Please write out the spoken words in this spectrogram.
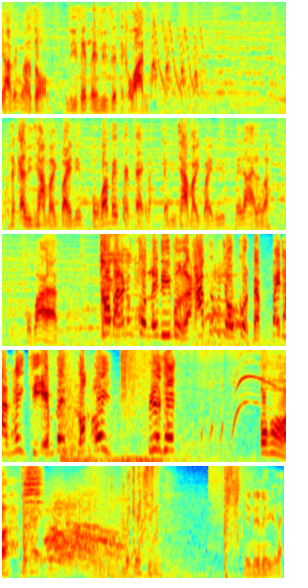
ชาแม่งมาสองรีเซ็ตเลยรีเซ็ตจักรวาล ถ้าการลินชามาอีกใบนี่ผมว่าแม่แปลกๆแล้วการลินชามาอีกใบนี่ไม่ได้แล้วว่ะผมว่าเข้ามาแล้วก็กดเลยดีเผลอครับท่านผู้ชมกดแบบไม่ทันให้ GM ได้ล็อกเอ้ยพี่เช็คโอ้โหไม่ใช่เล็กยาชินหนึ่งหนึ่งหนึ่งอยู่แล้ว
